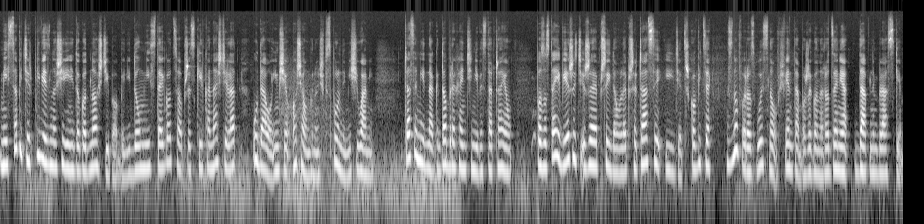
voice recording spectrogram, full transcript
Miejscowi cierpliwie znosili niedogodności, bo byli dumni z tego, co przez kilkanaście lat udało im się osiągnąć wspólnymi siłami. Czasem jednak dobre chęci nie wystarczają. Pozostaje wierzyć, że przyjdą lepsze czasy i Dzietrzkowice znów rozbłysną w święta Bożego Narodzenia dawnym blaskiem.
